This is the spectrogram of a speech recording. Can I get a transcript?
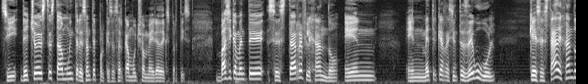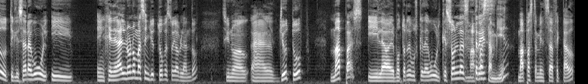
Sí, de hecho este está muy interesante porque se acerca mucho a mi área de expertise. Básicamente se está reflejando en, en métricas recientes de Google que se está dejando de utilizar a Google y en general no nomás en YouTube estoy hablando, sino a, a YouTube, mapas y la- el motor de búsqueda de Google, que son las ¿Mapas tres... también? Mapas también está afectado.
